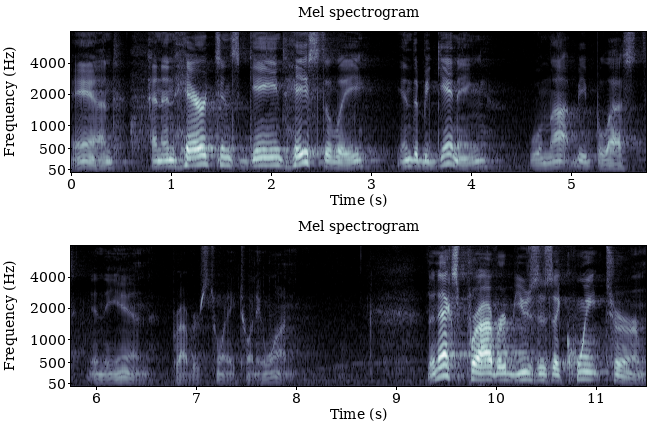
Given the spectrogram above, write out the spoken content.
And an inheritance gained hastily in the beginning will not be blessed in the end. Proverbs 20:21. The next proverb uses a quaint term,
